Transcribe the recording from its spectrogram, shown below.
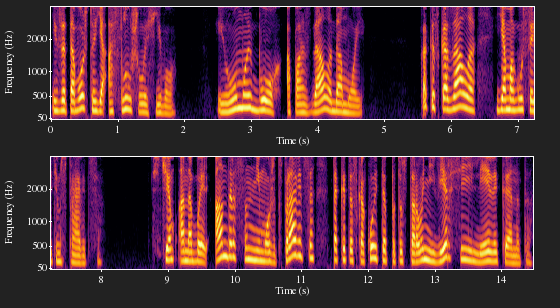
из-за того, что я ослушалась его. И, о мой бог, опоздала домой. Как и сказала, я могу с этим справиться. С чем Аннабель Андерсон не может справиться, так это с какой-то потусторонней версией Леви Кеннета.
